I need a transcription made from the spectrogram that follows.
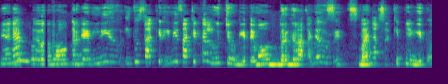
ya kan Betul, eh, mau ngerjain ini itu sakit ini sakit kan lucu gitu ya. Mau bergerak aja banyak sakitnya gitu.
